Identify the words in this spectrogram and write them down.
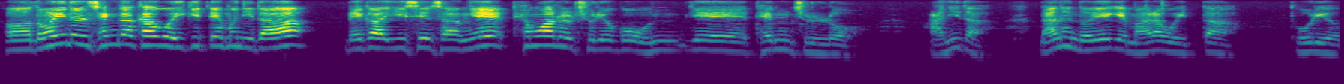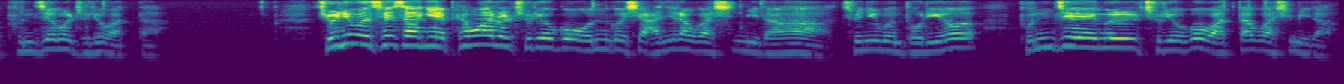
어, 너희는 생각하고 있기 때문이다. 내가 이 세상에 평화를 주려고 온 게 된 줄로 아니다. 나는 너희에게 말하고 있다. 도리어 분쟁을 주려 왔다. 주님은 세상에 평화를 주려고 온 것이 아니라고 하십니다. 주님은 도리어 분쟁을 주려고 왔다고 하십니다.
